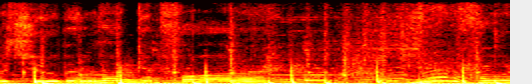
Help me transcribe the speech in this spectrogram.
what you've been looking for. You're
